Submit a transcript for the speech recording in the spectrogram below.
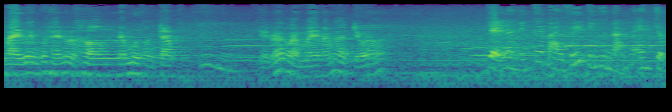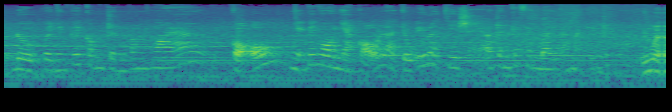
fanpage của em có thể nói là hơn 50 phần trăm Ừ. thì rất là may mắn ở chỗ đó Vậy là những cái bài viết, những hình ảnh mà em chụp được về những cái công trình văn hóa cổ, những cái ngôi nhà cổ là chủ yếu là chia sẻ ở trên cái fanpage tại mạng kiến trúc. Đúng rồi.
